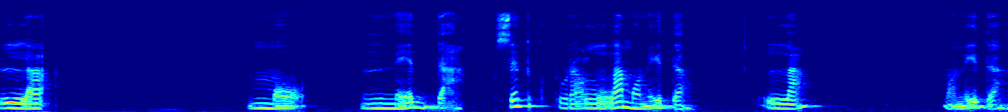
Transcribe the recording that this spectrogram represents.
La Moneda Centro Cultural La Moneda, La Moneda,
